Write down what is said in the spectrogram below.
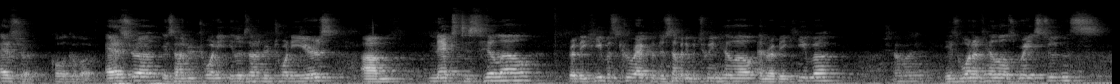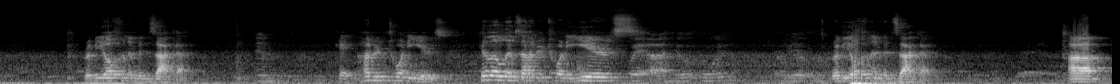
Ezra, Kol Hakavod. Ezra is 120. He lives 120 years. Um, next is Hillel. Rabbi Akiva is correct, but there's somebody between Hillel and Rabbi Akiva. He's one of Hillel's great students. Rabbi Yochanan ben Zakkai. Okay, 120 years. Hillel lives 120 years. wait, uh, who, who? Rabbi Yochanan. Rabbi Yochanan ben Zakkai. Um,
